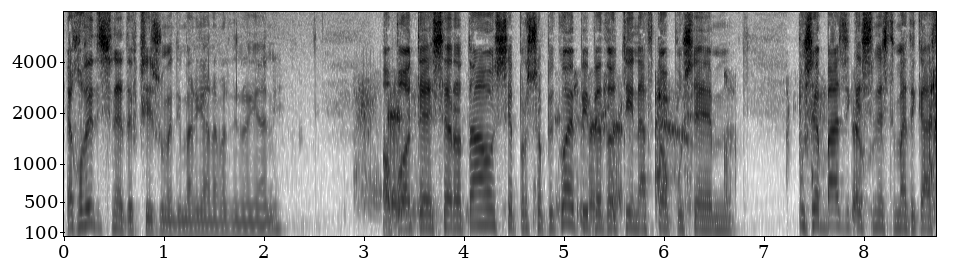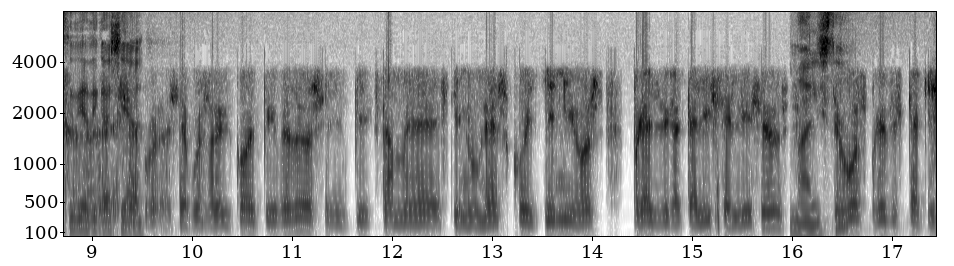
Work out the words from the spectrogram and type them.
Έχω δει τη συνέντευξή σου με τη Μαριάννα Βαρδινογιάννη. Οπότε σε ρωτάω σε προσωπικό επίπεδο τι είναι αυτό που σε, που σε μπάζει και συναισθηματικά στη Σε, διαδικασία. προ- σε προσωπικό επίπεδο συνυπήρξαμε στην UNESCO εκείνη ως πρέσβυρα καλής θελήσεως Μάλιστα. και εγώ ως πρέσβης κακής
